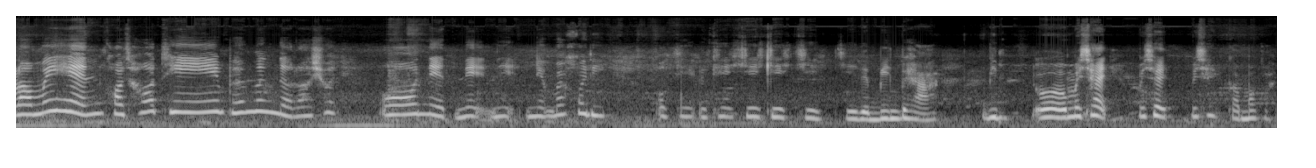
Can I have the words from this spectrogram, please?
เราไม่เห็นขอโทษทีแป๊บนึงเดี๋ยวเราช่วยโอ้เน็ตเน็ตเน็ตเน็ตไม่ค่อยดีโอเคโอเคโอเคโอเคโอเคเดี๋ยวบินไปหาบินเออไม่ใช่ไม่ใช่ไม่ใช่กลับมาก่อน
